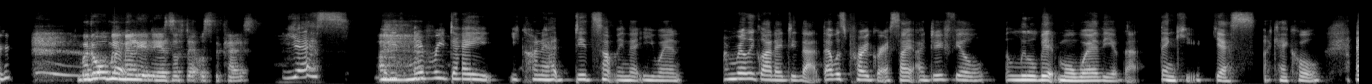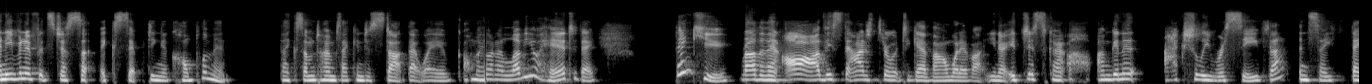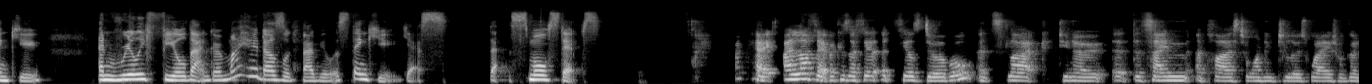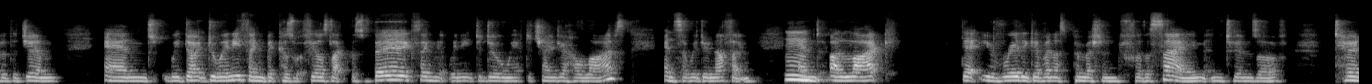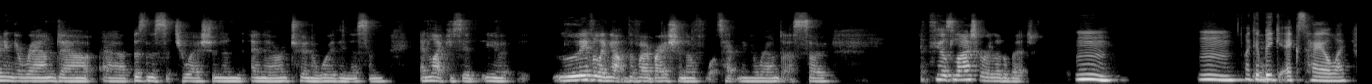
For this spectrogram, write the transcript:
We'd all be millionaires if that was the case. Yes. But if every day you kind of did something that you went, I'm really glad I did that. That was progress. I, I do feel a little bit more worthy of that. Thank you. Yes. Okay, cool. And even if it's just accepting a compliment, like sometimes I can just start that way of, oh my God, I love your hair today. Thank you. Rather than, oh, this thing, I just threw it together or whatever. You know, it just go, oh, I'm going to actually receive that and say thank you and really feel that and go, my hair does look fabulous. Thank you. Yes that small steps. Okay, I love that because I feel it feels doable. It's like, you know, the same applies to wanting to lose weight or go to the gym. And we don't do anything because it feels like this big thing that we need to do and we have to change our whole lives. And so we do nothing. Mm. And I like that you've really given us permission for the same in terms of turning around our, our business situation and, and our internal worthiness. And, and like you said, you know, leveling up the vibration of what's happening around us. So it feels lighter a little bit. Mm. Mm. Like yeah. a big exhale, like,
